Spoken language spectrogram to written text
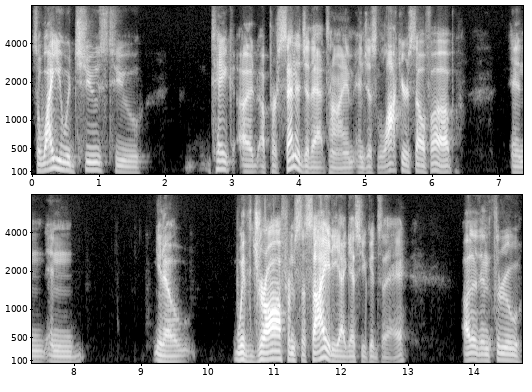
So why you would choose to take a, a percentage of that time and just lock yourself up and and you know withdraw from society, I guess you could say, other than through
